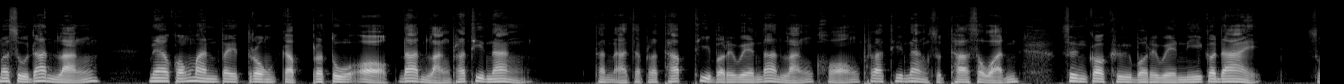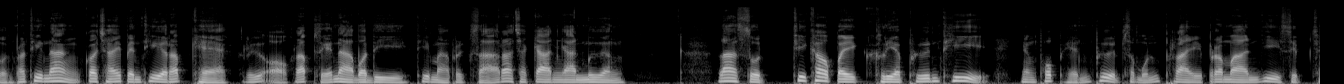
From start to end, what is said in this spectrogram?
มาสู่ด้านหลัง แนวของมันไปตรงกับประตูออกด้านหลังพระที่นั่ง ท่านอาจจะประทับที่บริเวณด้านหลังของพระที่นั่งสุทธาสวรรค์ ซึ่งก็คือบริเวณนี้ก็ได้ ส่วนพระที่นั่งก็ใช้เป็นที่รับแขกหรือออกรับเสนาบดีที่มาปรึกษาราชการงานเมือง ล่าสุดที่เข้าไปเคลียร์พื้นที่ ยังพบเห็นพืชสมุนไพรประมาณ 20 ช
